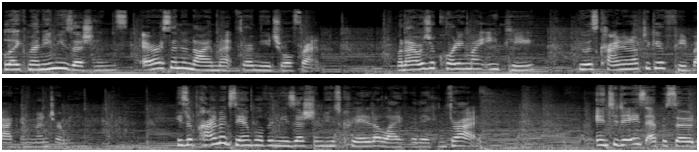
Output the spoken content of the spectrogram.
Like many musicians, Harrison and I met through a mutual friend. When I was recording my EP, he was kind enough to give feedback and mentor me. He's a prime example of a musician who's created a life where they can thrive. In today's episode,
